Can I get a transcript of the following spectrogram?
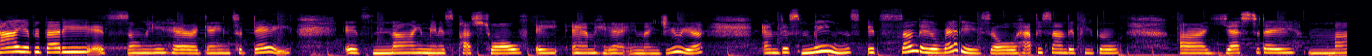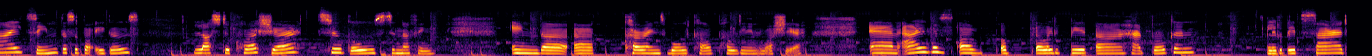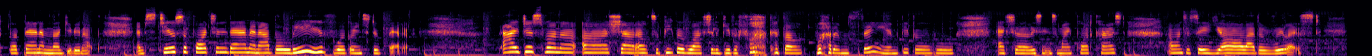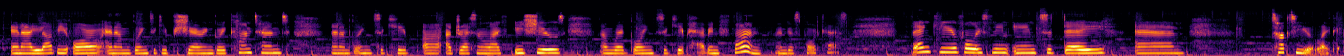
Hi, everybody, it's Somi here again today. It's 9 minutes past 12 a.m. here in Nigeria, and this means it's Sunday already. So, happy Sunday, people! Uh, yesterday, my team, the Super Eagles, lost to Croatia two goals to nothing in the uh, current World Cup holding in Russia. And I was uh, a, a little bit uh, heartbroken, a little bit sad, but then I'm not giving up. I'm still supporting them, and I believe we're going to do better. I just wanna uh, shout out to people who actually give a fuck about what I'm saying, people who actually listen to my podcast. I want to say y'all are the realest, and I love you all, and I'm going to keep sharing great content, and I'm going to keep uh, addressing life issues, and we're going to keep having fun in this podcast. Thank you for listening in today and talk to you later.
